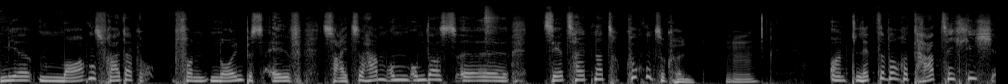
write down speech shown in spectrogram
mir morgens Freitag von 9 bis 11 Zeit zu haben, um, um das äh, sehr zeitnah zu gucken zu können. mhm. Und letzte Woche tatsächlich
